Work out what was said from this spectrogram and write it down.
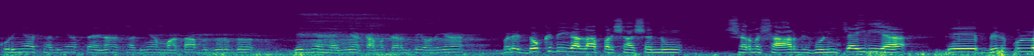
ਕੁੜੀਆਂ, ਸਾਡੀਆਂ ਭੈਣਾਂ, ਸਾਡੀਆਂ ਮਾਤਾ ਬਜ਼ੁਰਗ ਜਿਹੜੀਆਂ ਹੈਗੀਆਂ ਕੰਮ ਕਰਨ ਤੇ ਆਉਂਦੀਆਂ, ਬੜੇ ਦੁੱਖ ਦੀ ਗੱਲ ਆ। ਪ੍ਰਸ਼ਾਸਨ ਨੂੰ ਸ਼ਰਮਸ਼ਾਰ ਹੋਣੀ ਚਾਹੀਦੀ ਆ। ਕਿ ਬਿਲਕੁਲ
